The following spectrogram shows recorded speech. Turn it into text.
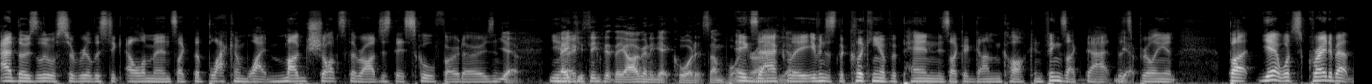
add those little surrealistic elements, like the black and white mug shots. There are just their school photos, and yeah. you Make know, you think that they are going to get caught at some point. right? exactly. Even just the clicking of a pen is like a gun cock, and things like that. That's Yeah. brilliant. But yeah, what's great about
